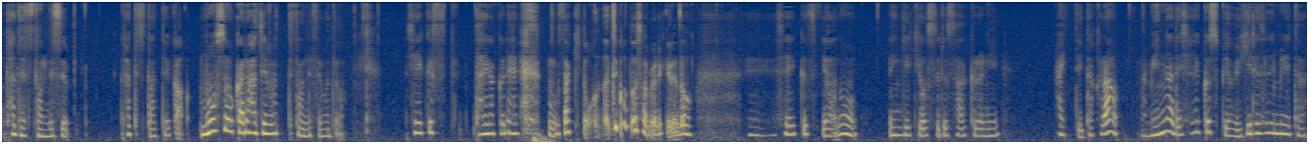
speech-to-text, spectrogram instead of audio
立ててたんです。立ててたっていうか妄想から始まってたんですよまずは。シェイクス大学で もうさっきと同じことを喋るけれど、えー、シェイクスピアの演劇をするサークルに入っていたから、まあ、みんなでシェイクスピアをイギリスで見れたら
